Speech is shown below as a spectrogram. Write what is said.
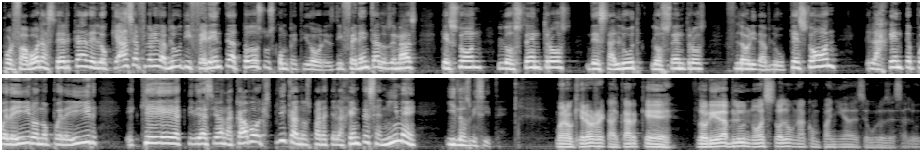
por favor, acerca de lo que hace a Florida Blue diferente a todos sus competidores, diferente a los demás que son los centros de salud, los centros Florida Blue. ¿Qué son? ¿La gente puede ir o no puede ir? ¿Qué actividades llevan a cabo? Explícanos para que la gente se anime y los visite. Bueno, quiero recalcar que Florida Blue no es solo una compañía de seguros de salud.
